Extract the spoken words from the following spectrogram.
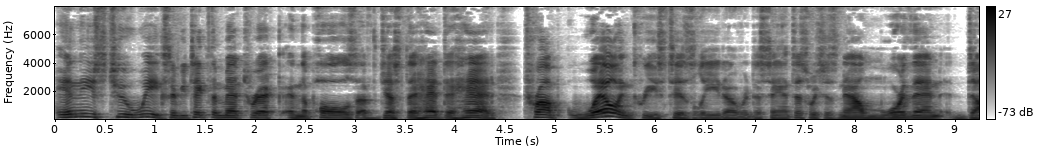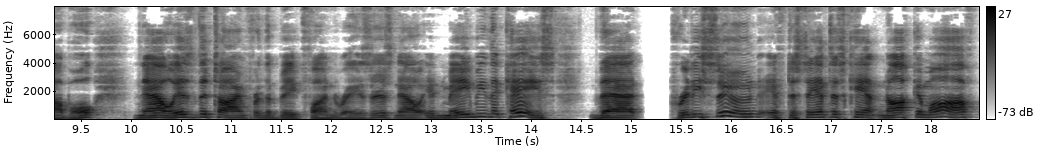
In these two weeks, if you take the metric and the polls of just the head to head, Trump well increased his lead over DeSantis, which is now more than double. Now is the time for the big fundraisers. Now, it may be the case that pretty soon, if DeSantis can't knock him off,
